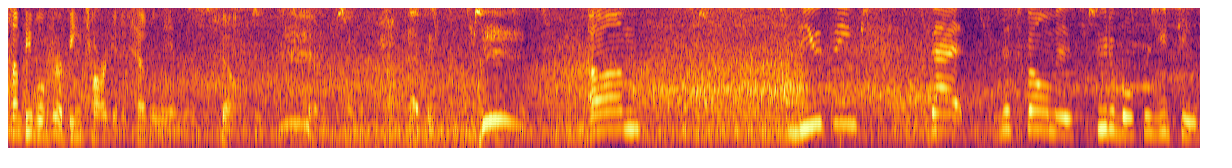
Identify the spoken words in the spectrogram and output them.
some people are being targeted heavily in this film. Um, do you think that this film is suitable for YouTube?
